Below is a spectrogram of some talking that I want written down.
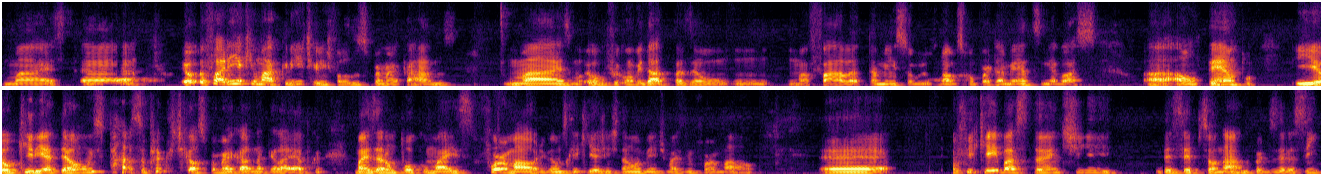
Mas uh, eu, eu faria aqui uma crítica, a gente falou dos supermercados, mas eu fui convidado para fazer um, um, uma fala também sobre os novos comportamentos e negócios há, há um tempo, e eu queria até um espaço para criticar o supermercado naquela época, mas era um pouco mais formal, digamos que aqui a gente está num ambiente mais informal. É, eu fiquei bastante decepcionado, por dizer assim,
